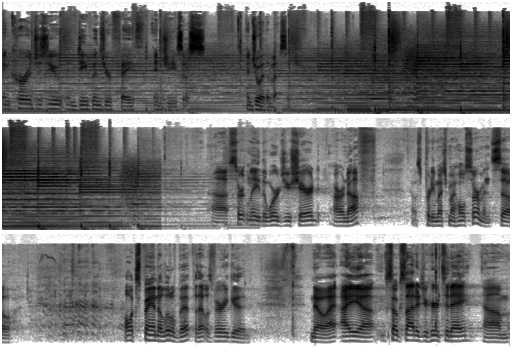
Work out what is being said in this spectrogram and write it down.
encourages you, and deepens your faith in Jesus. Enjoy the message. Uh, certainly, the words you shared are enough. That was pretty much my whole sermon, so I'll expand a little bit, but that was very good. No, I, I uh, so excited you're here today. Um,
